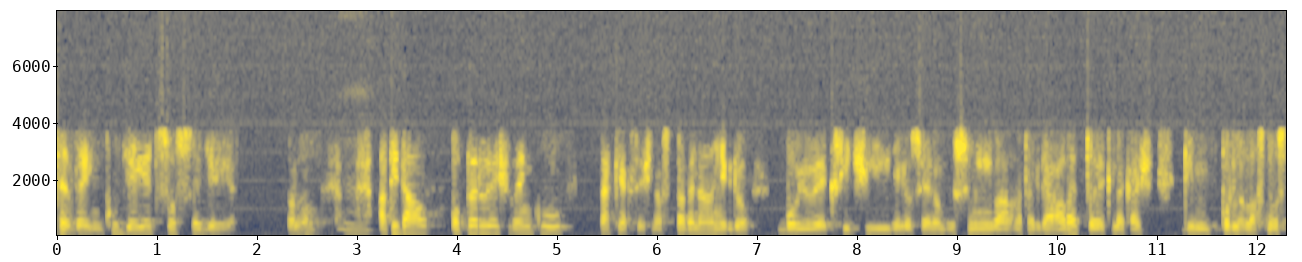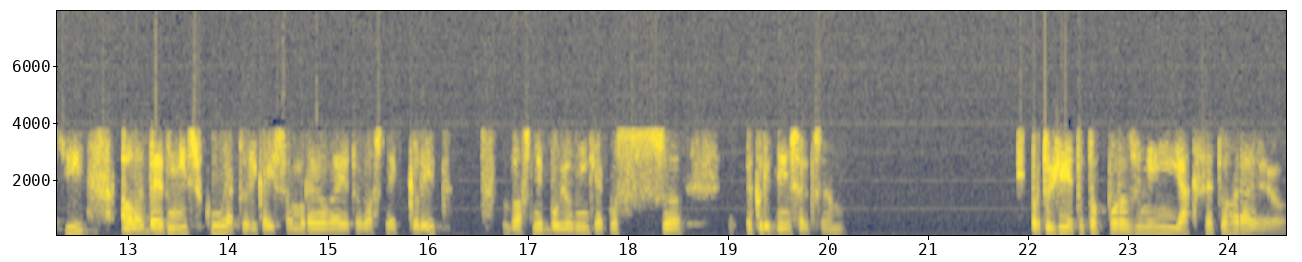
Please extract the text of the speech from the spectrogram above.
se venku děje, co se děje. Ano? Hmm. A ty dál operuješ venku tak, jak jsi nastavená, někdo bojuje, křičí, někdo se jenom usmívá a tak dále, to je na každým podle vlastností, ale vevnitřku, jak to říkají samurajové, je to vlastně klid, vlastně bojovník jako s klidným srdcem. Protože je to to porozumění, jak se to hraje. Jo?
